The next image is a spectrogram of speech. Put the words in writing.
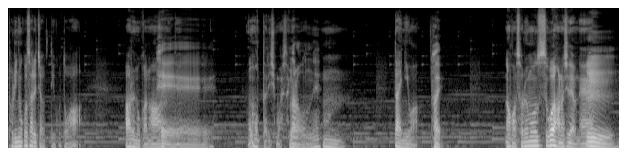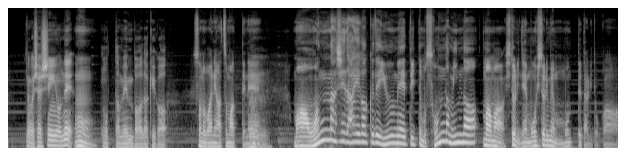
取り残されちゃうっていうことはあるのかなってへ思ったりしましたえけど。なるほどね。うん、第2話。はい。なんかそれもすごい話だようねん。なんか写真をねうん、持ったメンバーだけが。その場に集まってね、うんまあ同じ大学で有名って言ってもそんなみんなまあまあ一人ねもう一人目も持ってたりとか、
